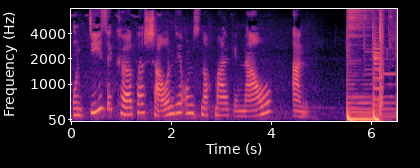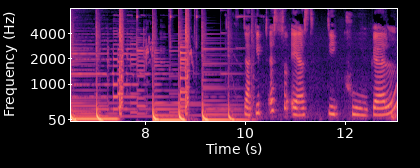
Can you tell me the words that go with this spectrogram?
Und diese Körper schauen wir uns nochmal genau an. Da gibt es zuerst die Kugel,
